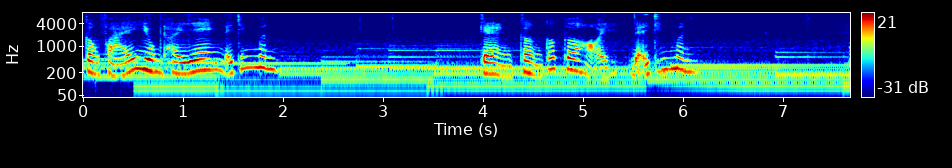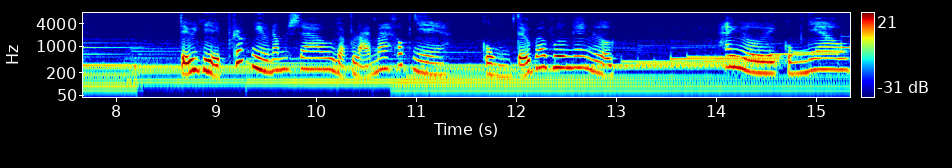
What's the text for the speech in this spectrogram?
cần phải dùng thời gian để chứng minh. Càng cần có cơ hội để chứng minh. Tiểu Diệp rất nhiều năm sau gặp lại ma khóc nhà, Cùng Tiểu Bá Vương ngang ngược. Hai người cùng nhau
